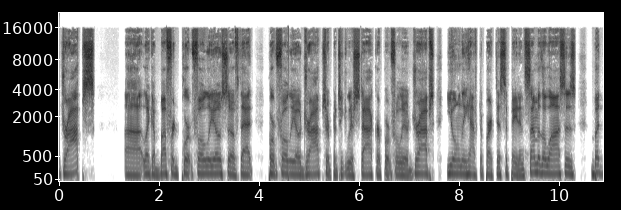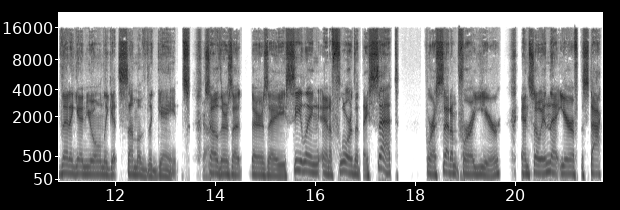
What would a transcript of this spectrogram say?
drops, uh, like a buffered portfolio. So if that portfolio drops or particular stock or portfolio drops, you only have to participate in some of the losses, but then again, you only get some of the gains. Got So there's a there's a ceiling and a floor that they set for a set for a year. And so in that year, if the stock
